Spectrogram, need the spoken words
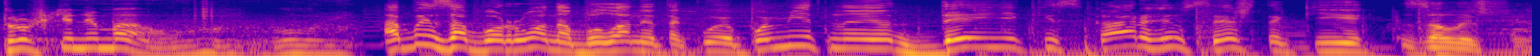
трошки нема в голові. Аби заборона була не такою помітною, деякі скарги все ж таки залишили.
